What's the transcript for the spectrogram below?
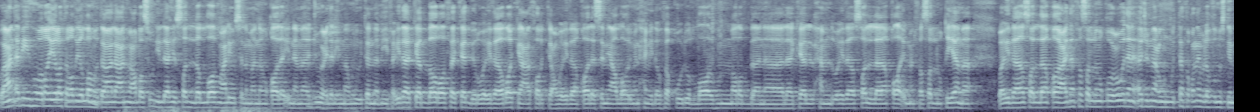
وعن أبي هريرة رضي الله تعالى عنه عن رسول الله صلى الله عليه وسلم أنه قال إنما جعل الإمام ليؤتم به فإذا كبر فكبر وإذا ركع فاركع وإذا قال سمع الله لمن حمده فقولوا اللهم ربنا لك الحمد وإذا صلى قائما فصلوا قياما. وإذا صلى قاعدا فصلوا قعودا أجمعون. متفق عليه بلفظ مسلم.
